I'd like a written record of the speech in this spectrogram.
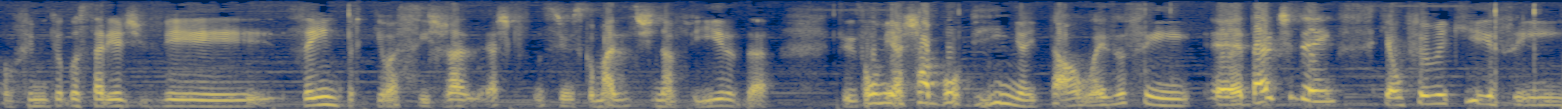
É um filme que eu gostaria de ver sempre que eu assisto, já, acho que os filmes que eu mais assisti na vida. Vocês vão me achar bobinha e tal, mas assim, é Dark Dance, que é um filme que, assim,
